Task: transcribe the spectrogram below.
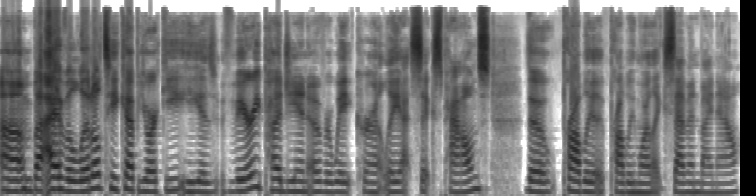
Um, but I have a little teacup Yorkie. He is very pudgy and overweight currently at six pounds though probably probably more like seven by now.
